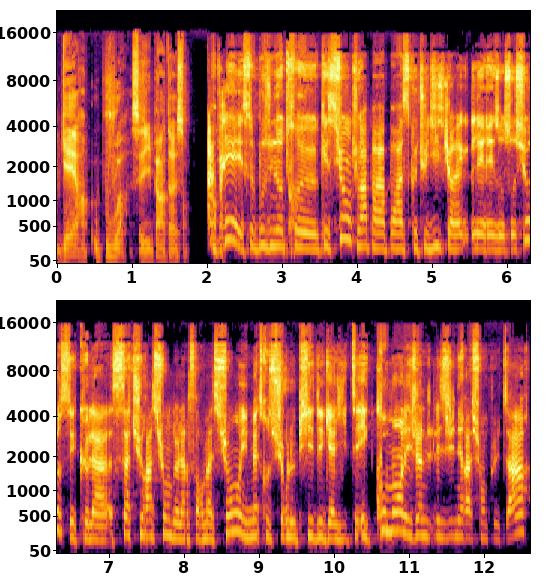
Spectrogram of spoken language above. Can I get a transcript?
guerre ou pouvoir. C'est hyper intéressant. Après, se pose une autre question, tu vois, par rapport à ce que tu dis sur les réseaux sociaux, c'est que la saturation de l'information et mettre sur le pied d'égalité. Et comment les jeunes, les générations plus tard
